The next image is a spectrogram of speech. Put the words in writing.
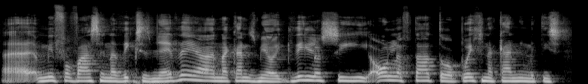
uh, μη φοβάσαι να δείξεις μια ιδέα, να κάνεις μια εκδήλωση, όλα αυτά το που έχει να κάνει με, τις,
